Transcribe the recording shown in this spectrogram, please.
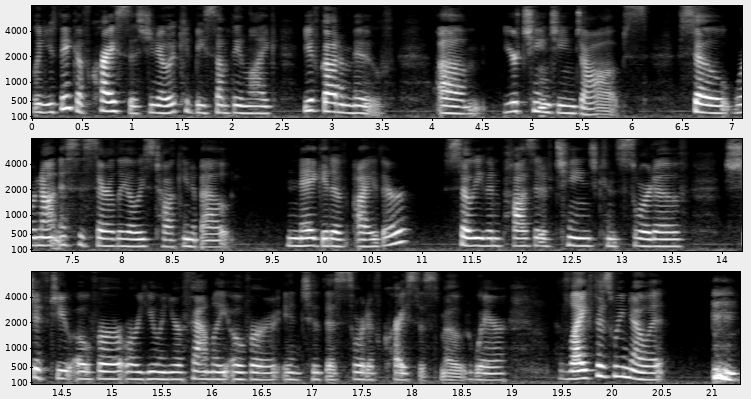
when you think of crisis, you know, it could be something like you've got to move um, you're changing jobs. So we're not necessarily always talking about negative either. So even positive change can sort of shift you over or you and your family over into this sort of crisis mode where life as we know it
